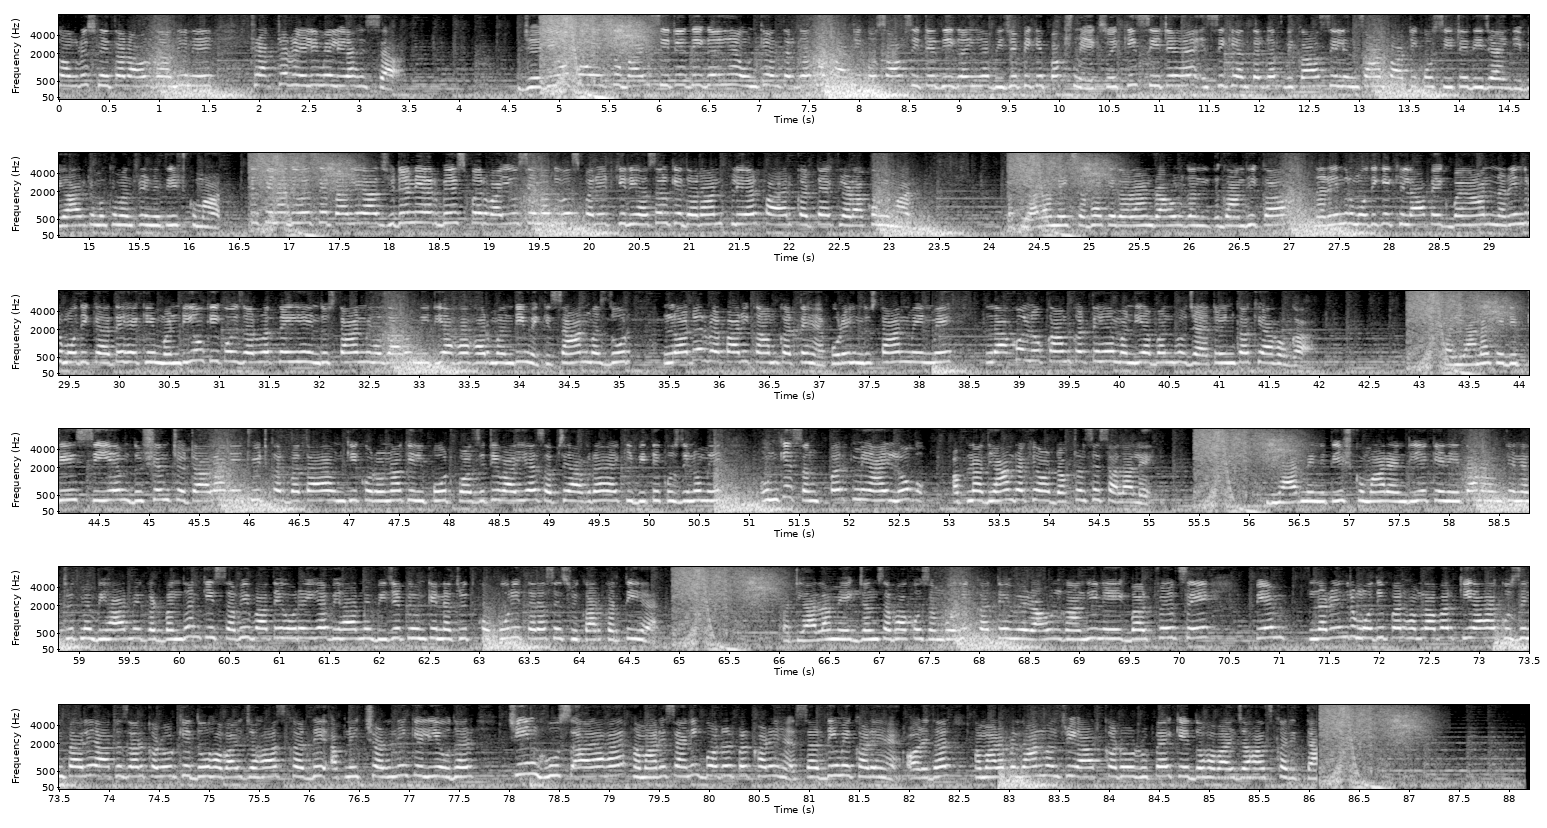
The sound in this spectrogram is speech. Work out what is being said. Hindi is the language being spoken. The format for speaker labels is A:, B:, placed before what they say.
A: कांग्रेस नेता राहुल गांधी ने ट्रैक्टर रैली में लिया हिस्सा। जेडीयू को 122 सीटें दी गई हैं, उनके अंतर्गत पार्टी को सात सीटें दी गई हैं। बीजेपी के पक्ष में 121 सीटें हैं, इसी के अंतर्गत विकासशील इंसान पार्टी को सीटें दी जाएँगी। बिहार के मुख्यमंत्री नीतीश कुमार। सेना दिवस से पहले आज हिडन एयरबेस पर वायु सेना दिवस परेड की रिहर्सल के दौरान फ्लेयर फायर करता एक लड़ाकू विमान। पटियाला में एक सभा के दौरान राहुल गांधी का नरेंद्र मोदी के खिलाफ एक बयान। नरेंद्र मोदी कहते हैं कि मंडियों की कोई ज़रूरत नहीं है। हिंदुस्तान में हज़ारों मीडिया है हर मंडी में। किसान, मजदूर, लॉडर व्यापारी काम करते हैं। पूरे हिंदुस्तान में इनमें लाखों लोग काम करते हैं। मंडियाँ बंद हो जाए तो इनका क्या होगा? हरियाणा के डिप्टी सीएम दुष्यंत चौटाला ने ट्वीट कर बताया, उनकी कोरोना की रिपोर्ट पॉजिटिव आई है। सबसे आग्रह है कि बीते कुछ दिनों में उनके संपर्क में आए लोग अपना ध्यान रखें और डॉक्टर से सलाह लें। बिहार में नीतीश कुमार, एनडीए के नेता हैं उनके नेतृत्व में बिहार में गठबंधन की सभी बातें हो रही है। बिहार में बीजेपी उनके नेतृत्व को पूरी तरह से स्वीकार करती है। पटियाला में एक जनसभा को संबोधित करते हुए राहुल गांधी ने एक बार फिर से पीएम नरेंद्र मोदी पर हमलावर किया है। कुछ दिन पहले 8000 करोड़ के दो हवाई जहाज़ खरीदे अपने चढ़ने के लिए उधर चीन घुस आया है। हमारे सैनिक बॉर्डर पर खड़े हैं, सर्दी में खड़े हैं और इधर हमारा प्रधानमंत्री आठ करोड़ रुपए के दो हवाई जहाज़ खरीदता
